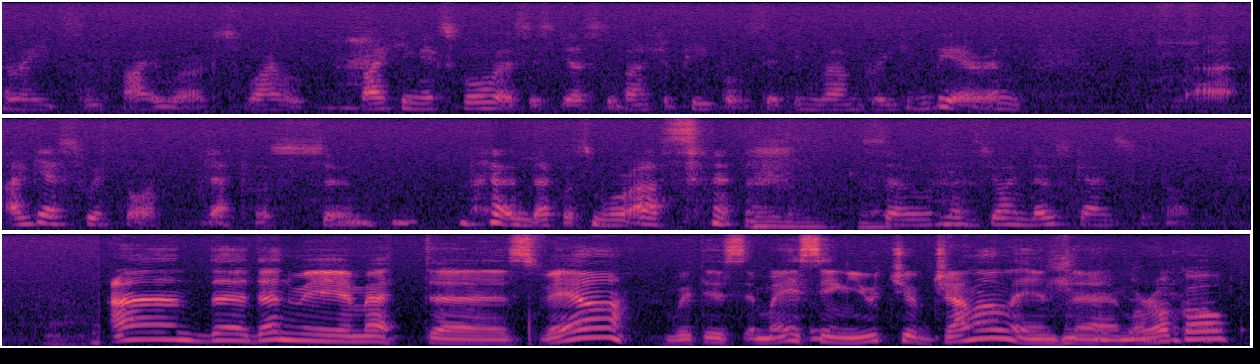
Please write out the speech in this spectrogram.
parades and fireworks, while Viking Explorers is just a bunch of people sitting around drinking beer. And uh, I guess we thought that was um, that was more us. so let's join those guys. We thought. And uh, then we met uh, Svea with his amazing YouTube channel in uh, Morocco.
